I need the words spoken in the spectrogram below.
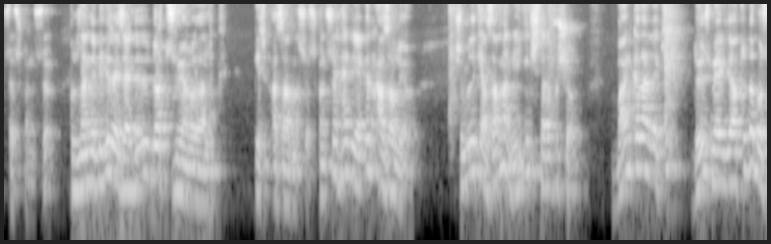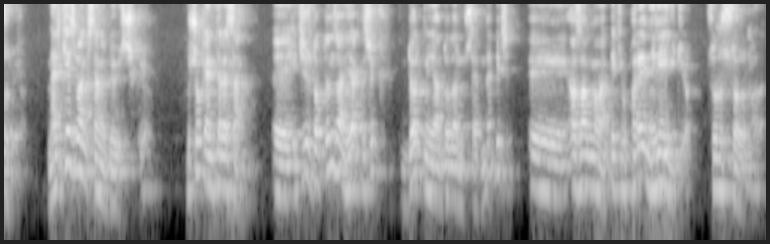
söz konusu. Kullanılabilir rezervde de 400 milyon dolarlık bir azalma söz konusu. Her yerden azalıyor. Şimdi buradaki azalmanın ilginç tarafı şu. Bankalardaki döviz mevduatı da bozuluyor. Merkez Bankası'na döviz çıkıyor. Bu çok enteresan. E, ikisi topladığınız zaman yaklaşık 4 milyar doların üzerinde bir e, azalma var. Peki bu paraya nereye gidiyor? Sorusu sorulmalı.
